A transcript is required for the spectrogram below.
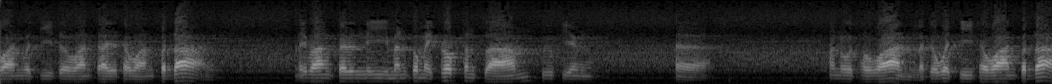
วารวจีทวารกายทวารก็ได้ ในบางกรณีมันก็ไม่ครบทั้งสามคือเพียงมโนทวารแล้วก็วจีทวารก็ได้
